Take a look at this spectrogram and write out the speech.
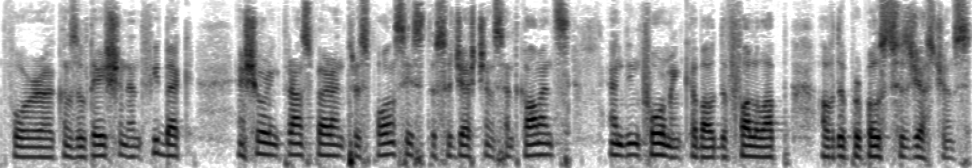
for uh, consultation and feedback, ensuring transparent responses to suggestions and comments, and informing about the follow-up of the proposed suggestions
